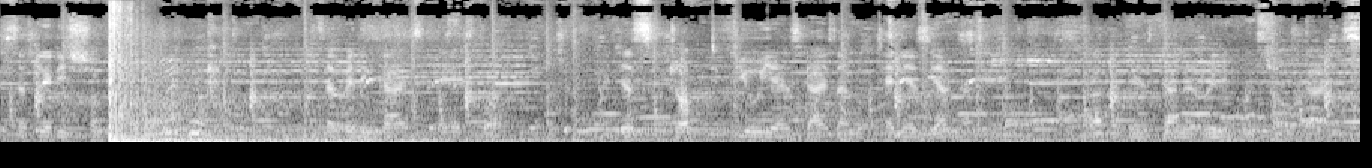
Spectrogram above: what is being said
It's that lady shop. What's happening, guys? The AX boy. I just dropped a few years, guys. I look 10 years younger. Brother has done a really good job, guys.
